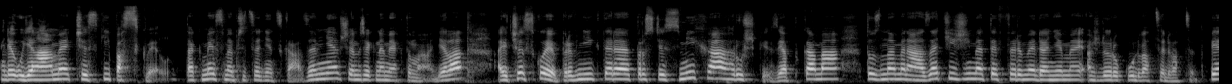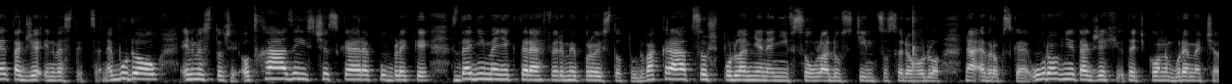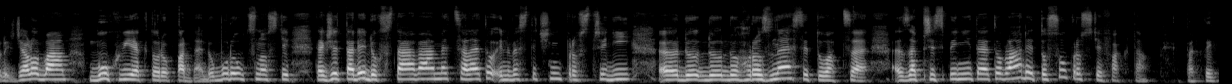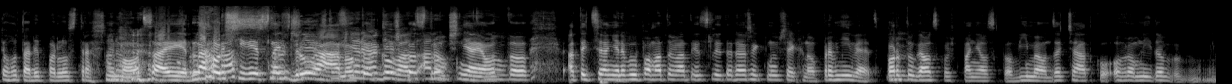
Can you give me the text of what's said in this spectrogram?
kde uděláme český paskvil. Tak my jsme předsednická země, všem řekneme, jak to má dělat. A Česko je první, které prostě smíchá hrušky s jabkama, to znamená, zatížíme ty firmy daněmi až do roku 2025, takže investice nebudou, investoři odcházejí z České republiky, zdaníme některé firmy pro jistotu dvakrát, což podle mě není v souladu s tím, co se dohodlo na evropské úrovni, takže teď budeme čelit žalobám, Bůh ví, jak to dopadne do budoucnosti, takže tady dostáváme celé to investiční investiční prostředí eh, do, do, do hrozné situace za přispění této vlády. To jsou prostě fakta. Tak teď toho tady padlo strašně ano. moc a je jedna horší věc než druhá. No to reagovat, těžko stručně, jo. No. To, a teď si ani nebudu pamatovat, jestli teda řeknu všechno. První věc, hmm. Portugalsko, Španělsko, víme od začátku, ohromný to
